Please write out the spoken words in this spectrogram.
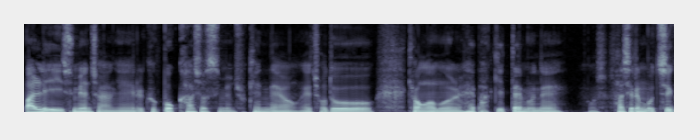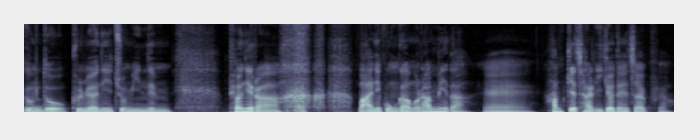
빨리 이 수면 장애를 극복하셨으면 좋겠네요. 예, 저도 경험을 해 봤기 때문에 사실은 뭐 지금도 불면이 좀 있는 편이라 많이 공감을 합니다. 예. 함께 잘 이겨내자고요.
